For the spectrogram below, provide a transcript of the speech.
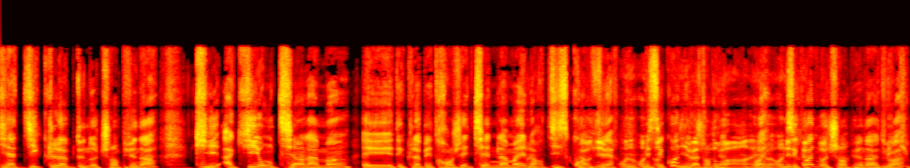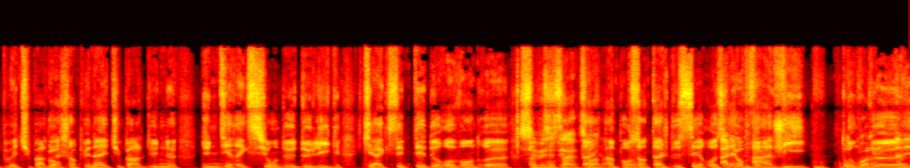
il y a 10 clubs de notre championnat qui, à qui on tient la main et des clubs étrangers tiennent la main et leur disent quoi On faire. on- mais c'est quoi notre championnat droit, hein, Ouais, on est C'est très quoi notre proche, hein. championnat, tu mais vois? tu, mais tu parles Bon. d'un championnat et tu parles d'une d'une direction de, de ligue qui a accepté de revendre euh, un, pourcentage, voilà. un pourcentage de ses recettes Allez, on à vie. Donc Donc, voilà. euh,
